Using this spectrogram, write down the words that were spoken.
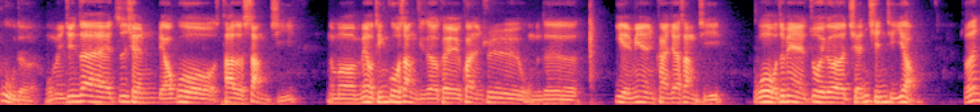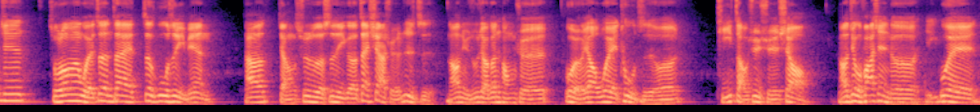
部的，我们已经在之前聊过它的上集。那么没有听过上集的，可以快点去我们的页面看一下上集。不过我这边也做一个前情提要。首先，其实《所罗门伪证》在这个故事里面，它讲述的是一个在下雪的日子，然后女主角跟同学为了要喂兔子而提早去学校，然后结果发现了一位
